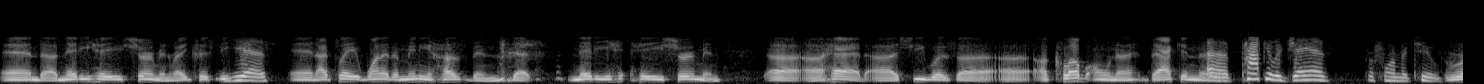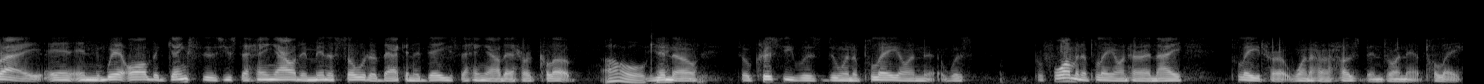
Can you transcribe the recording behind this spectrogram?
and uh, Nettie Hayes Sherman, right, Christy? yes. and I played one of the many husbands that Nettie Hayes Sherman uh, uh, had. Uh, she was uh, a club owner back in the A popular jazz performer too. right, and, and where all the gangsters used to hang out in Minnesota back in the day. Used to hang out at her club. Oh, okay. You know, so Christy was doing a play on was performing a play on her, and I played her one of her husbands on that play.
